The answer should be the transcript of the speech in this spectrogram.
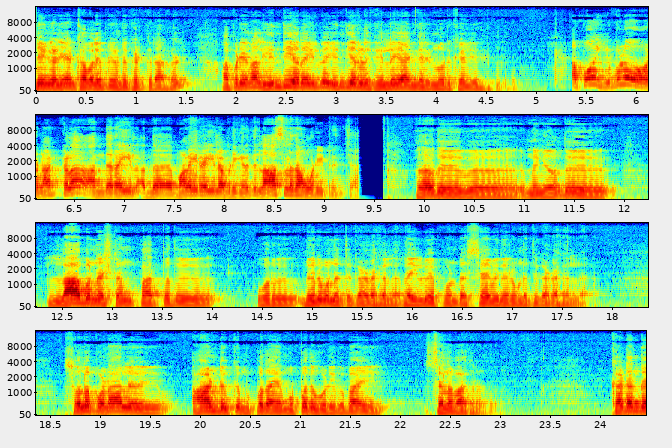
நீங்கள் ஏன் கவலைப்படி என்று கேட்கிறார்கள்? அப்படியானால் இந்திய ரயில்வே இந்தியர்களுக்கு இல்லையா என்கிற இன்னொரு கேள்வி இருக்கிறது. அப்போது இவ்வளோ நாட்களாக அந்த ரயில் அந்த மலை ரயில் அப்படிங்கிறது லாஸ்ட்டில் தான் ஓடிட்டு இருந்துச்சா? அதாவது நீங்கள் வந்து லாப நஷ்டம் பார்ப்பது ஒரு நிறுவனத்துக்கு அழகல்ல. ரயில்வே போன்ற சேவை நிறுவனத்துக்கு அழகல்ல. சொல்லப்போனால் ஆண்டுக்கு முப்பதாயிரம் முப்பது கோடி ரூபாய் செலவாகிறது. கடந்த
